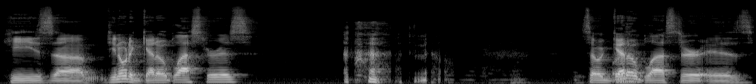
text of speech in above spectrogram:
He's. Um, do you know what a ghetto blaster is? No. So a ghetto blaster is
